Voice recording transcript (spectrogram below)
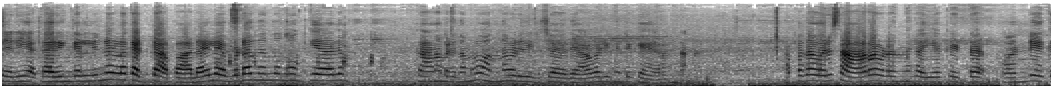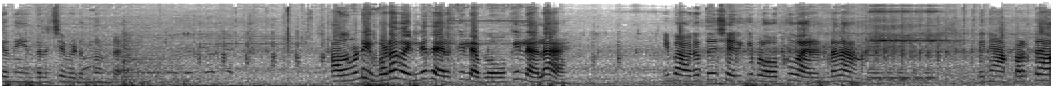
ശരിയാ കരിങ്കല്ലിനുള്ള കെട്ടാ. പാലായിൽ എവിടെ നിന്ന് നോക്കിയാലും കാണാൻ പറ്റും. നമ്മൾ വന്ന വഴി തിരിച്ചാൽ ആ വഴി മറ്റേ കയറണ്ട അപ്പൊ അതാ ഒരു സാറ് അവിടെ നിന്ന് കൈയൊക്കെ ഇട്ട് വണ്ടിയൊക്കെ നിയന്ത്രിച്ച് വിടുന്നുണ്ട്. അതുകൊണ്ട് ഇവിടെ വലിയ തിരക്കില്ല ബ്ലോക്കില്ല അല്ലേ? ഈ ഭാഗത്ത് ശരിക്കും ബ്ലോക്ക് വരേണ്ടതാണ്. പിന്നെ അപ്പുറത്തെ ആ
